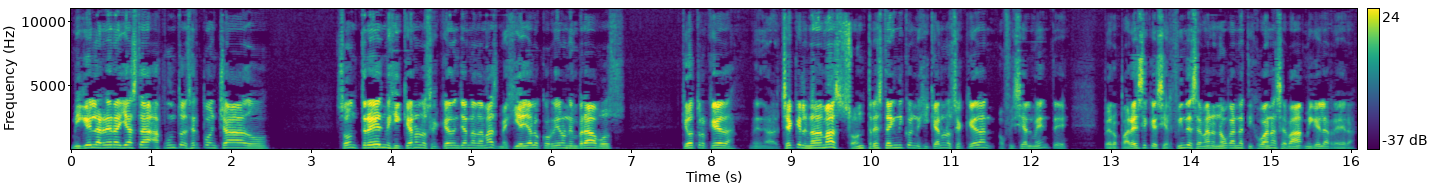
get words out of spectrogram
Miguel Herrera ya está a punto de ser ponchado. Son tres mexicanos los que quedan ya nada más. Mejía ya lo corrieron en Bravos. ¿Qué otro queda? Chequele nada más. Son tres técnicos mexicanos los que quedan oficialmente. Pero parece que si el fin de semana no gana Tijuana, se va Miguel Herrera.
